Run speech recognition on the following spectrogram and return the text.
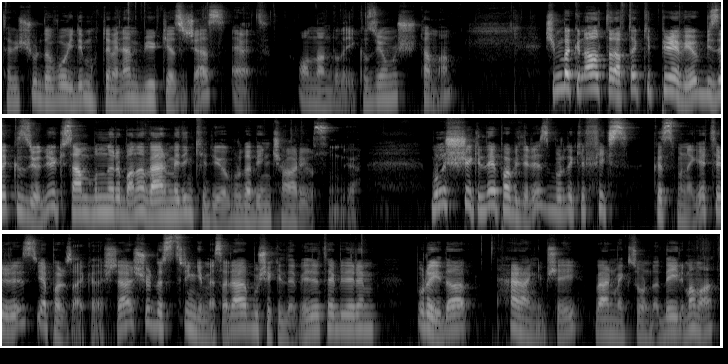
Tabi şurada void'i muhtemelen büyük yazacağız. Evet. Ondan dolayı kızıyormuş. Tamam. Şimdi bakın alt taraftaki preview bize kızıyor. Diyor ki sen bunları bana vermedin ki diyor. Burada beni çağırıyorsun diyor. Bunu şu şekilde yapabiliriz. Buradaki fix kısmına getiririz. Yaparız arkadaşlar. Şurada string'i mesela bu şekilde belirtebilirim. Burayı da herhangi bir şey vermek zorunda değilim ama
